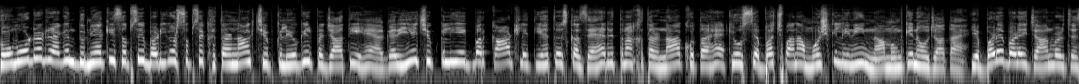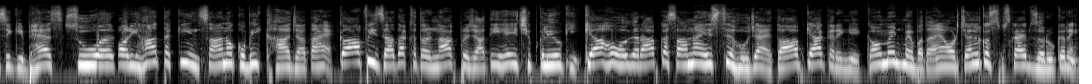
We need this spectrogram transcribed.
कोमोडो ड्रैगन दुनिया की सबसे बड़ी और सबसे खतरनाक छिपकलियों की प्रजाति है। अगर ये छिपकली एक बार काट लेती है तो इसका जहर इतना खतरनाक होता है कि उससे बच पाना मुश्किल ही नहीं, नामुमकिन हो जाता है। ये बड़े बड़े जानवर जैसे कि भैंस, सुअर और यहाँ तक कि इंसानों को भी खा जाता है। काफ़ी ज़्यादा खतरनाक प्रजाति है ये छिपकलियों की। क्या हो, अगर आपका सामना इससे हो जाए तो आप क्या करेंगे? कॉमेंट में बताएँ और चैनल को सब्सक्राइब ज़रूर करें।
